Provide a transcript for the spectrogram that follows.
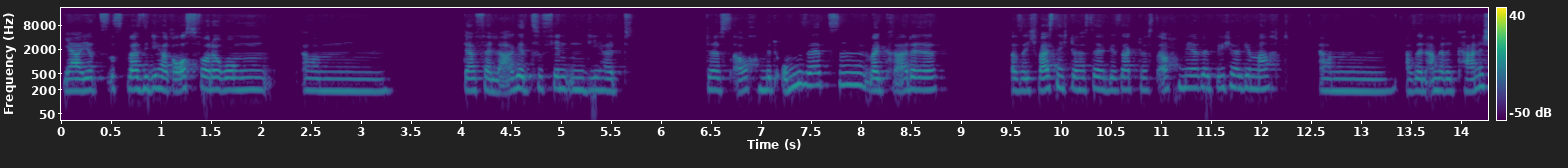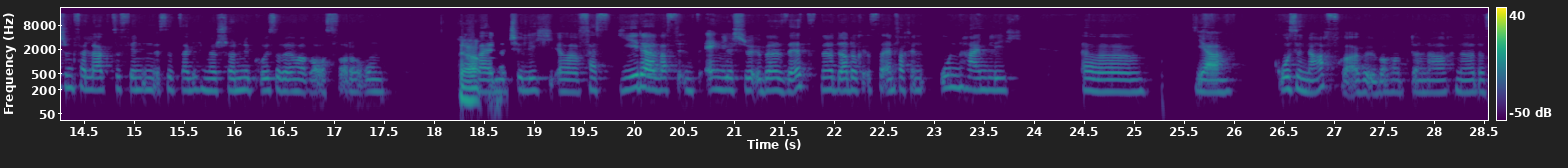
ja, jetzt ist quasi die Herausforderung, ähm, da Verlage zu finden, die halt das auch mit umsetzen, weil gerade, also ich weiß nicht, du hast ja gesagt, du hast auch mehrere Bücher gemacht ähm, also einen amerikanischen Verlag zu finden, ist jetzt, sage ich mal, schon eine größere Herausforderung. Ja. Weil natürlich äh, fast jeder was ins Englische übersetzt. Ne? Dadurch ist einfach ein unheimlich, äh, ja, große Nachfrage überhaupt danach, ne? dass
